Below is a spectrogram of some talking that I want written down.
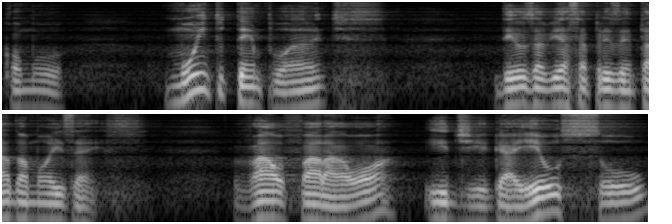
como muito tempo antes Deus havia se apresentado a Moisés. Vá ao faraó e diga: Eu sou,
